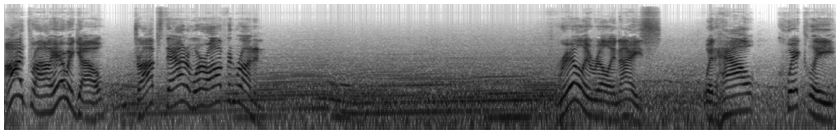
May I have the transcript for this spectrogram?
On throttle, here we go. Drops down and we're off and running. Really, really nice with how quickly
